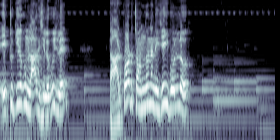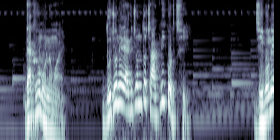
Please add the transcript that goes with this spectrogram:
একটু কীরকম লাগছিল, বুঝলে? তারপর চন্দনা নিজেই বলল, দেখো মনোময়, দুজনের একজন তো চাকরি করছি। জীবনে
